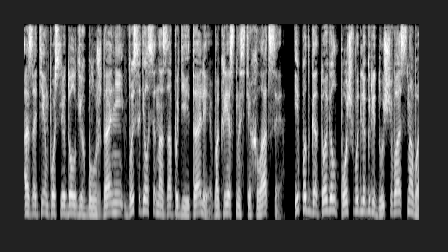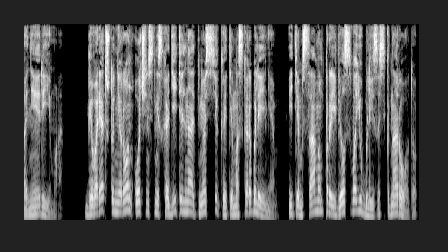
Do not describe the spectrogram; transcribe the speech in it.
а затем после долгих блужданий высадился на западе Италии в окрестностях Лация и подготовил почву для грядущего основания Рима. Говорят, что Нерон очень снисходительно отнесся к этим оскорблениям и тем самым проявил свою близость к народу,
